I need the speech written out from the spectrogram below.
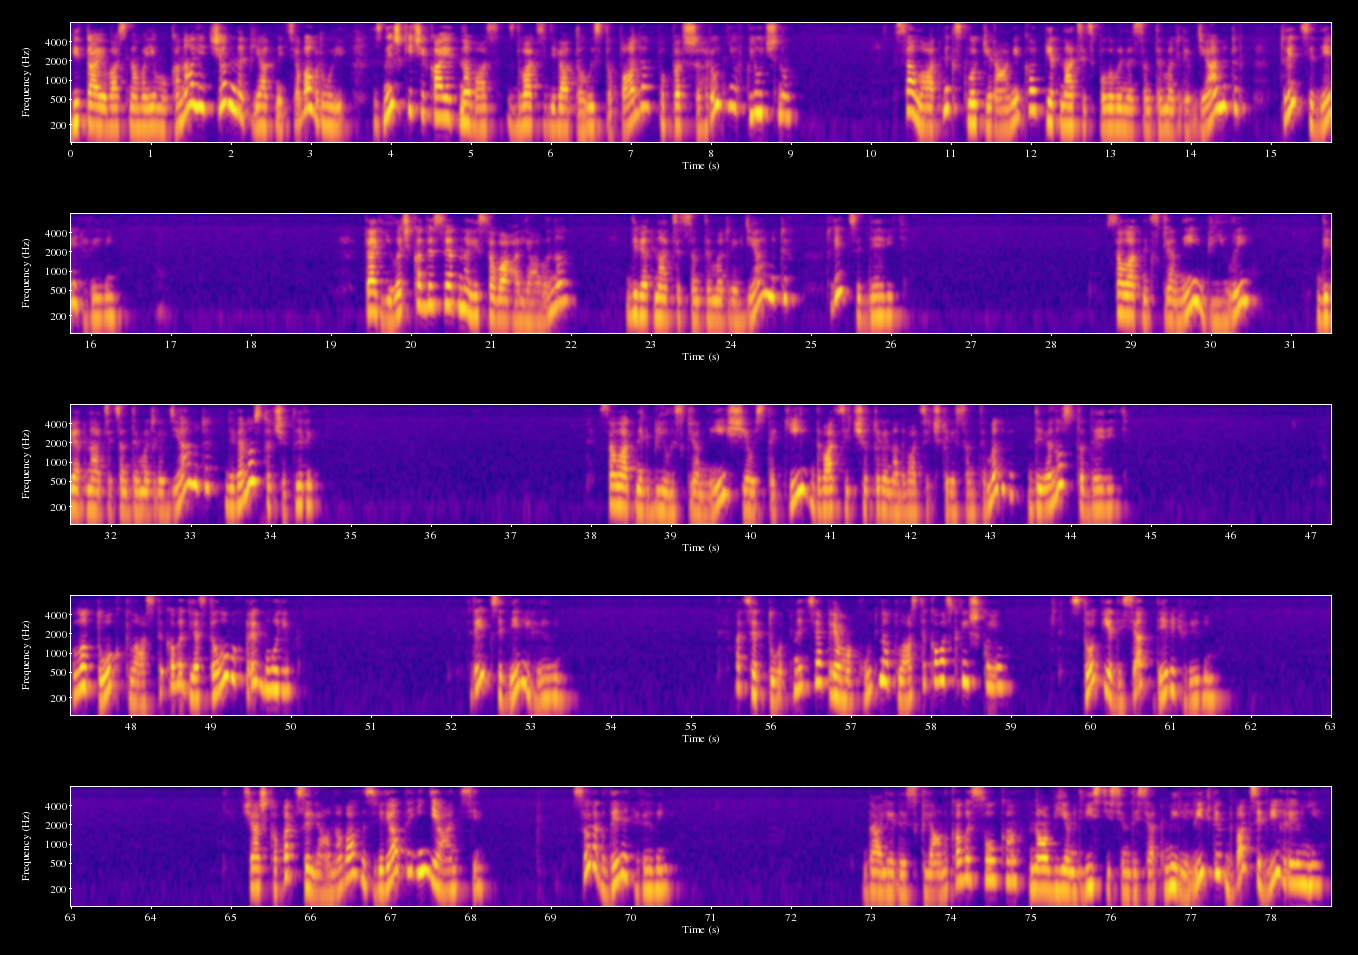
Вітаю вас на моєму каналі Чорна П'ятниця в Аврорі. Знижки чекають на вас з 29 листопада по 1 грудня включно. Салатник склокераміка 15,5 см діаметр 39 гривень. Тарілочка десертна лісова галявина 19 см діаметр 39 Салатник скляний білий 19 см діаметр 94 Салатник білий скляний, ще ось такий 24 на 24 см 99 Лоток пластиковий для столових приборів. 39 гривень. А це тортниця прямокутна пластикова з кришкою 159 гривень. Чашка порцелянова, звірята індіанці 49 гривень. Далі йде склянка висока на об'єм 270 мл 22 гривні.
